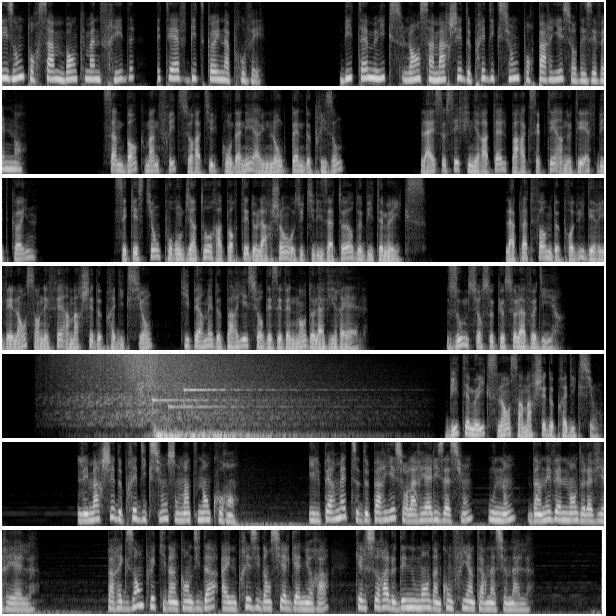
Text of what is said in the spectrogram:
Prison pour Sam Bankman-Fried, ETF Bitcoin approuvé. BitMEX lance un marché de prédiction pour parier sur des événements. Sam Bankman-Fried sera-t-il condamné à une longue peine de prison? La SEC finira-t-elle par accepter un ETF Bitcoin? Ces questions pourront bientôt rapporter de l'argent aux utilisateurs de BitMEX. La plateforme de produits dérivés lance en effet un marché de prédiction, qui permet de parier sur des événements de la vie réelle. Zoom sur ce que cela veut dire. BitMEX lance un marché de prédiction. Les marchés de prédiction sont maintenant courants. Ils permettent de parier sur la réalisation, ou non, d'un événement de la vie réelle. Par exemple, qui d'un candidat à une présidentielle gagnera, quel sera le dénouement d'un conflit international?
